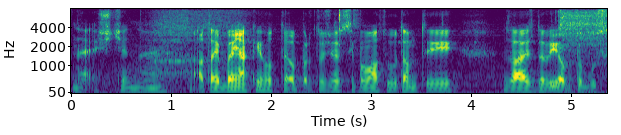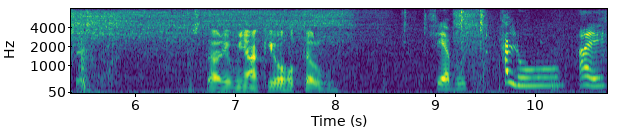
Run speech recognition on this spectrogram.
Ne, ještě ne. A tady bude nějaký hotel, protože si pamatuju tam ty zájezdové autobusy. Stáli u nějakého hotelu. Servus. Hallo. Hi.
